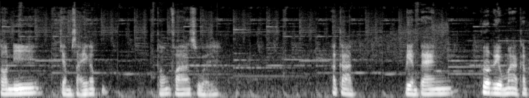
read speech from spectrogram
ตอนนี้แจ่มใสครับ ท้องฟ้าสวย อากาศเปลี่ยนแปลงรวดเร็วมากครับ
